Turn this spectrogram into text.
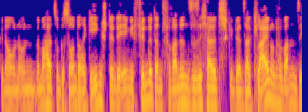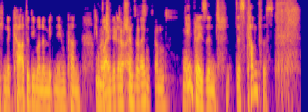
Genau, und, und wenn man halt so besondere Gegenstände irgendwie findet, dann verwandeln sie sich halt, werden sie halt klein und verwandeln sich in eine Karte, die man dann mitnehmen kann. die man Wobei wir später dann schon beim einsetzen kann. Ja. Gameplay sind des Kampfes.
